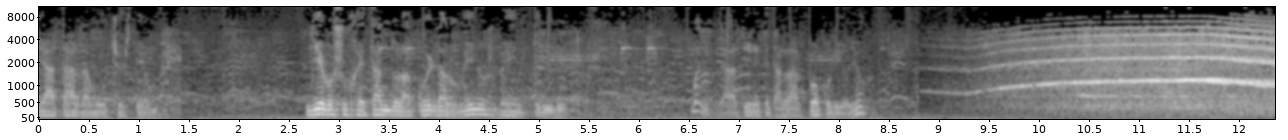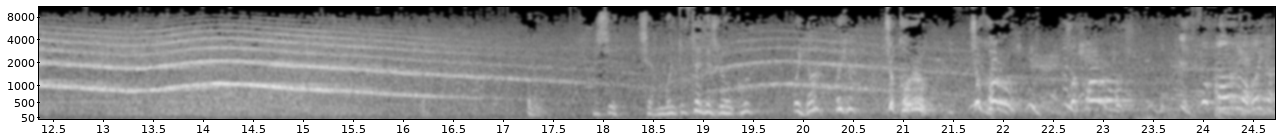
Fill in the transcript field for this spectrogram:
ya tarda mucho este hombre. Llevo sujetando la cuerda a lo menos 20 minutos. Bueno, ya tiene que tardar poco, digo yo. ¿Se, han vuelto ustedes locos? Oiga, oiga, socorro, socorro, socorro, socorro, oiga.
